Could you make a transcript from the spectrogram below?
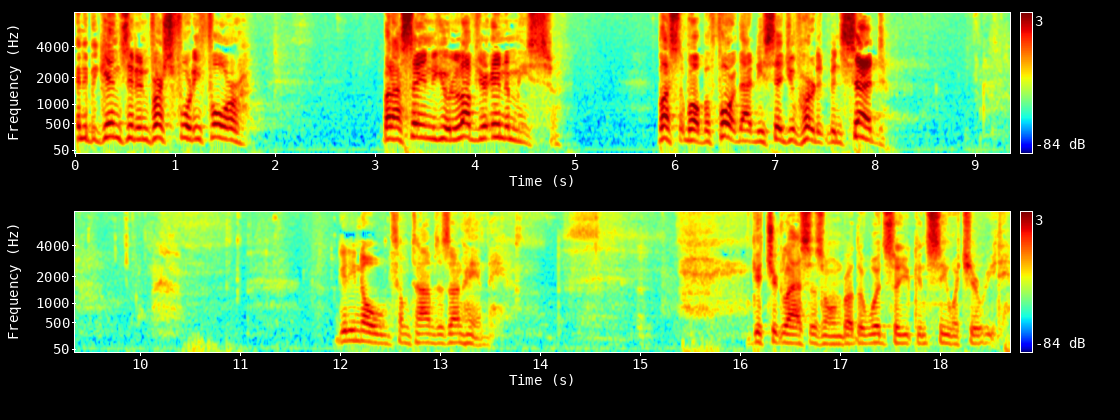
And he begins it in verse 44. But I say unto you, love your enemies. Blessed, well, before that, he said, You've heard it been said. Getting old sometimes is unhandy. Get your glasses on, Brother Wood, so you can see what you're reading.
